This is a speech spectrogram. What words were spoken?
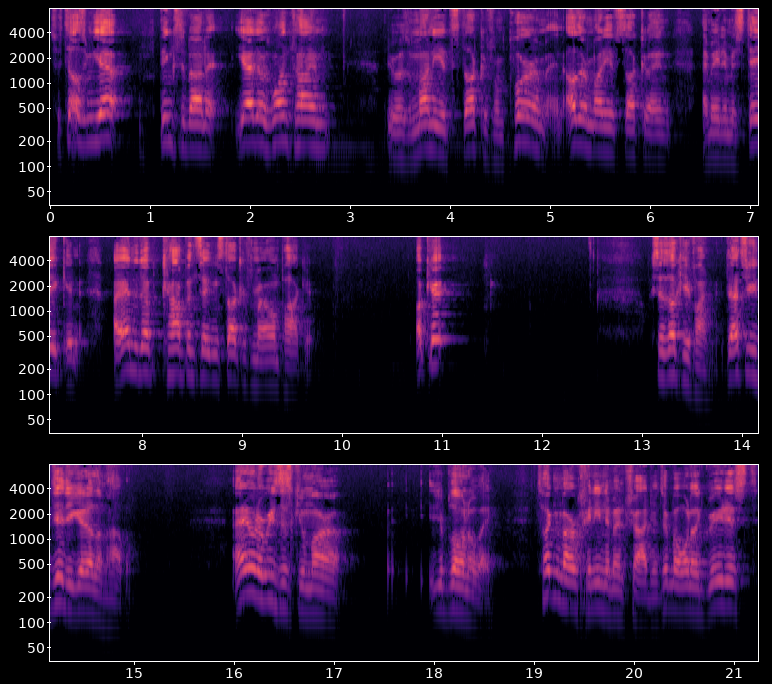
So he tells him, "Yeah." Thinks about it. Yeah, there was one time there was money at Stucker from Purim and other money at Stucker, and I made a mistake, and I ended up compensating Stucker from my own pocket. Okay. He says, okay, fine. If that's what you did, you get a lamhaba. Anyone who reads this Gemara, you're blown away. Talking about Chanina ben Teradyon, talking about one of the greatest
